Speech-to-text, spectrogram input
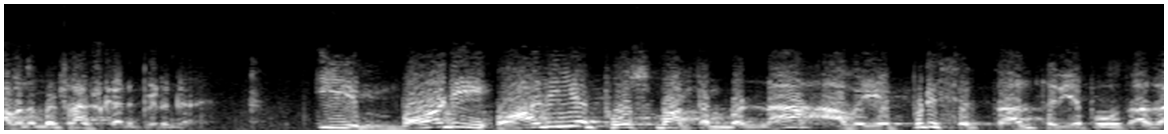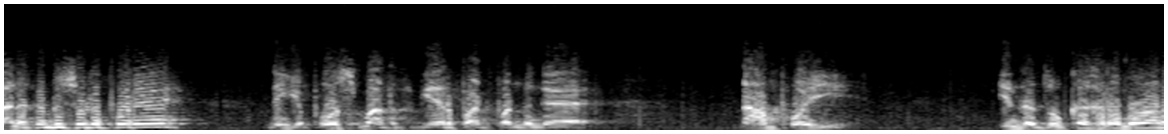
அவனை மெட்ராஸ்க்கு அனுப்பிடுங்க. பாடி பாடிய போஸ்ட்மார்ட்டம் பண்ணா அவ எப்படி செத்தான்னு தெரிய போகுது. அதான தம்பி சொல்ல போறேன் நீங்க போஸ்ட்மார்ட்டத்துக்கு ஏற்பாடு பண்ணுங்க. நான் போய் இந்த துக்ககரமான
